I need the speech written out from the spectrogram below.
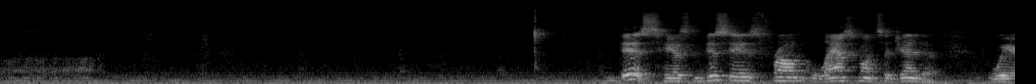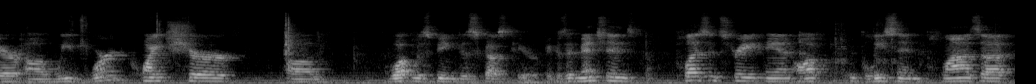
Uh, This has, this is from last month's agenda, where uh, we weren't quite sure um, what was being discussed here, because it mentions Pleasant Street and off Gleason Plaza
